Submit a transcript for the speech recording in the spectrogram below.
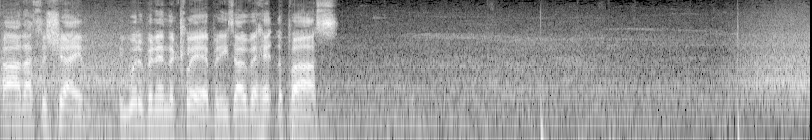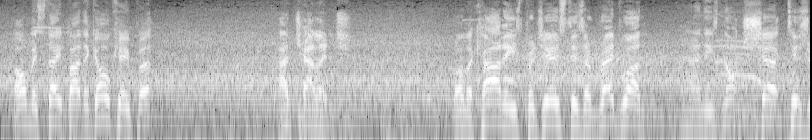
Ah, that's a shame. He would have been in the clear, but he's overhit the pass. Oh, mistake by the goalkeeper. A challenge. Well, the card he's produced is a red one, and he's not shirked his...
